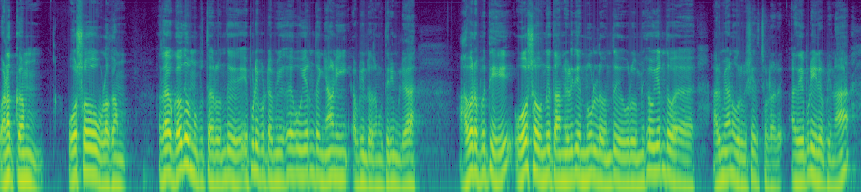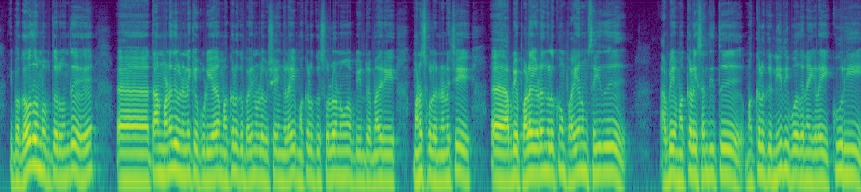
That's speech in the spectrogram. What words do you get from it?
வணக்கம். ஓஷோ உலகம். அதாவது கௌதம புத்தர் வந்து எப்படிப்பட்ட மிக உயர்ந்த ஞானி அப்படின்றது நமக்கு தெரியும் இல்லையா? அவரை பற்றி ஓஷோ வந்து தான் எழுதிய நூலில் வந்து ஒரு மிக உயர்ந்த அருமையான ஒரு விஷயத்தை சொல்கிறார் அது எப்படி அப்படின்னா இப்போ கௌதம புத்தர் வந்து தான் மனதில் நினைக்கக்கூடிய மக்களுக்கு பயனுள்ள விஷயங்களை மக்களுக்கு சொல்லணும் அப்படின்ற மாதிரி மனசுக்குள்ளே நினச்சி அப்படியே பல இடங்களுக்கும் பயணம் செய்து அப்படியே மக்களை சந்தித்து மக்களுக்கு நீதி போதனைகளை கூறி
